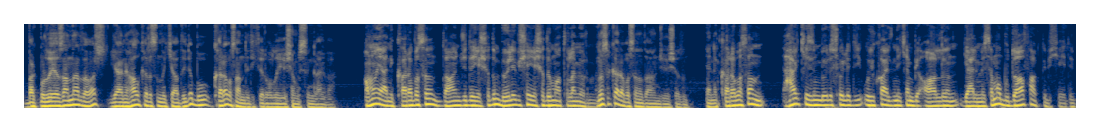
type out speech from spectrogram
bak burada yazanlar da var. Yani halk arasındaki adıyla bu Karabasan dedikleri olayı yaşamışsın galiba. Ama yani Karabasan'ı daha önce de yaşadım böyle bir şey yaşadığımı hatırlamıyorum ben. Nasıl Karabasan'ı daha önce yaşadın? Yani Karabasan herkesin böyle söylediği uyku halindeyken bir ağırlığın gelmesi ama bu daha farklı bir şeydi.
